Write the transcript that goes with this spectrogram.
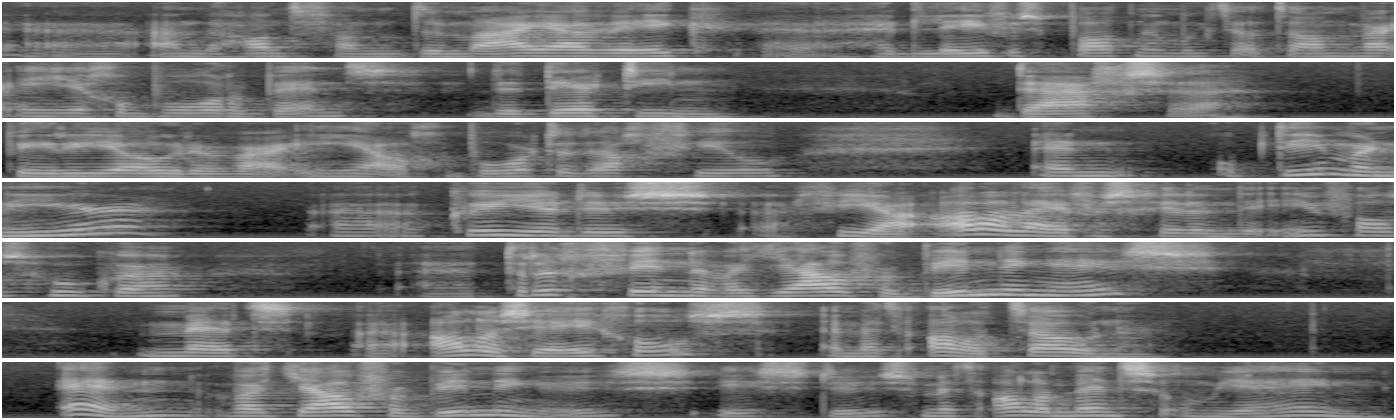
uh, aan de hand van de Maya-week, uh, het levenspad noem ik dat dan, waarin je geboren bent, de 13-daagse periode waarin jouw geboortedag viel. En op die manier uh, kun je dus via allerlei verschillende invalshoeken terugvinden wat jouw verbinding is met alle zegels en met alle tonen. En wat jouw verbinding is, is dus met alle mensen om je heen,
